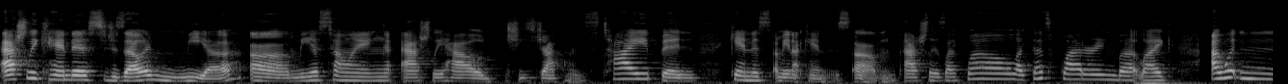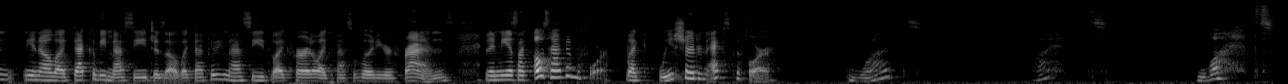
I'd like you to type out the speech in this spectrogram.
Ashley, Candiace, Gizelle, and Mia. Um, Mia's telling Ashley how she's Jacqueline's type, and Candiace, I mean, not Candiace, um, Ashley is like, well, like, that's flattering, but like, I wouldn't, you know, like that could be messy. Gizelle's like, that could be messy, like for her to like mess with one of your friends. And then Mia's like, oh, it's happened before. Like we shared an ex before. What? What? What?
